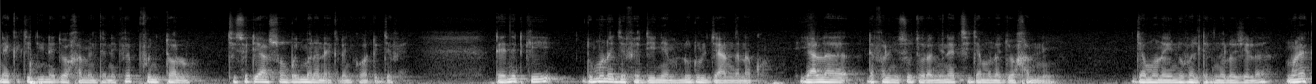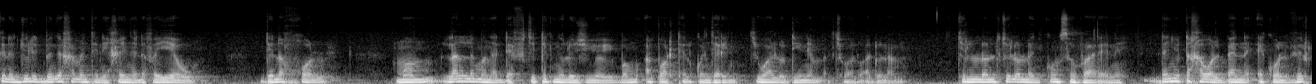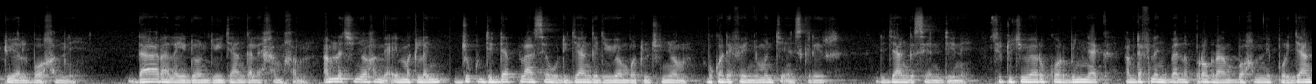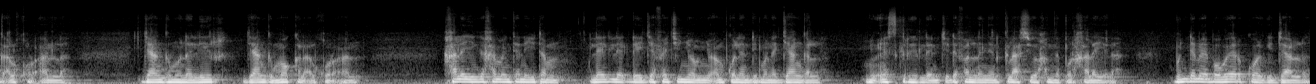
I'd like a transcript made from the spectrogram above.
nekk ci diine joo xamante ni fépp fu ñu toll ci situation bu ñu mën a nekk dañ ko war di jëfe te nit ki du mën a jëfe diineem lu dul jàng na ko yàlla defal ñu sutura ñu nekk ci jamono joo xam ni jamonoy nouvelle technologie la mu nekk ne jullit bi nga xamante ni xëy na dafa yeewu dina xool moom lan la mën a def ci technologie yooyu ba mu apporteel ko njariñ ci wàllu diineem ak ci wàllu àddunaam ci loolu ci loolu lañ concevoir ne dañu taxawal benn école virtuelle boo xam ni daara lay doon juy jàngale xam-xam am na ci ñoo xam ne ay mag lañ jug di déplacé wu di jàng ji yombatul ci ñoom bu ko defee ñu mën ci inscrire di jàng seen diine surtout ci weeru koor bi ñu nekk am def nañ benn programme boo xam ne pour jàng alquran la jàng mën a liir jàng mokkal alquran xale yi nga xamante ne itam léeg-léeg day jafe ci ñoom ñu am ko leen di mën a jàngal ñu inscrire leen ci defal nañ leen classe yoo xam ne pour xale yi la bu ñu demee ba weeru koor gi jàll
